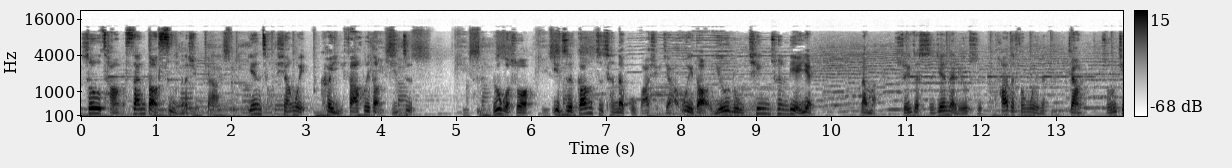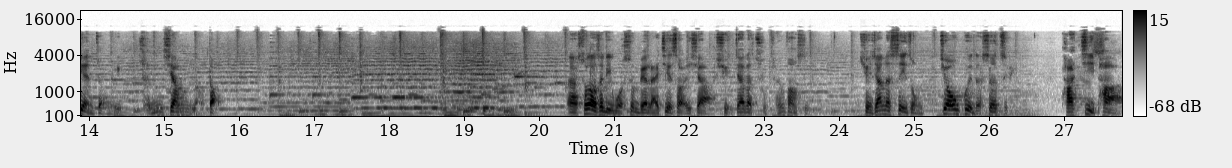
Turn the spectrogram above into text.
收藏三到四年的雪茄，烟草香味可以发挥到极致。如果说一支刚制成的古巴雪茄味道犹如青春烈焰，那么随着时间的流逝，它的风味呢将逐渐转为醇香老道。呃，说到这里，我顺便来介绍一下雪茄的储存方式。雪茄呢是一种娇贵的奢侈品，它既怕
